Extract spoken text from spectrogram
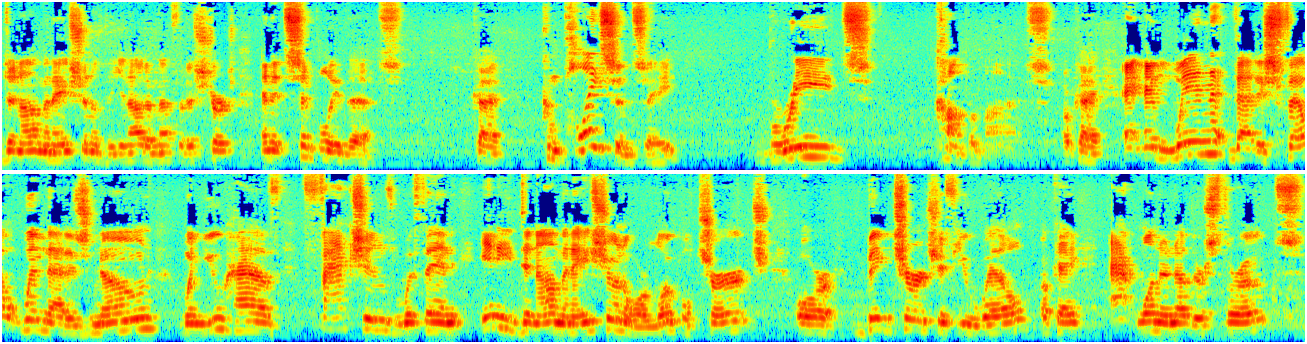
denomination of the United Methodist Church, and it's simply this. Okay? Complacency breeds compromise. Okay? And, and, when that is felt, when that is known, when you have factions within any denomination or local church or big church, if you will, okay, at one another's throats,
